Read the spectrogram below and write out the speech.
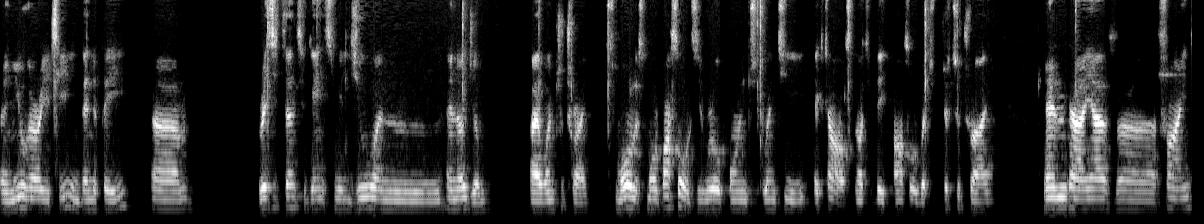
a new variety in Vendée um, resistant against mildew and, and. I want to try small small parcel, 0.20 hectares, not a big parcel, but just to try. And I have uh, find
